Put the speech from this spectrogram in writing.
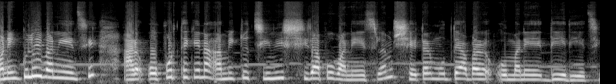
অনেকগুলোই বানিয়েছি। আর ওপর থেকে না আমি একটু চিনির সিরাপও বানিয়েছিলাম, সেটার মধ্যে আবার ও মানে দিয়ে দিয়েছি।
